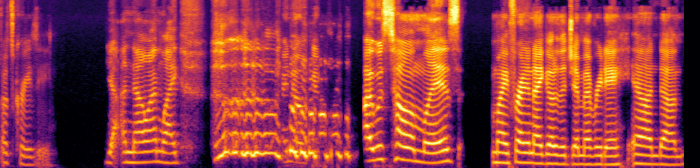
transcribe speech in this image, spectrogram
That's crazy. Yeah, and now I'm like, I know. I was telling Liz, my friend and I go to the gym every day and um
